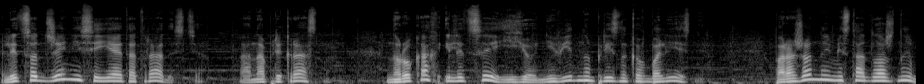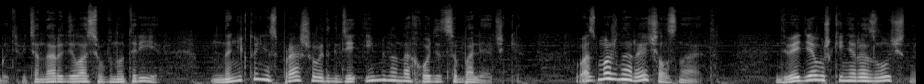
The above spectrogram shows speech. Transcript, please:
Лицо Дженни сияет от радости — она прекрасна. На руках и лице ее не видно признаков болезни. Пораженные места должны быть, ведь она родилась внутри, но никто не спрашивает, где именно находятся болячки. Возможно, Рэйчел знает. Две девушки неразлучны.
